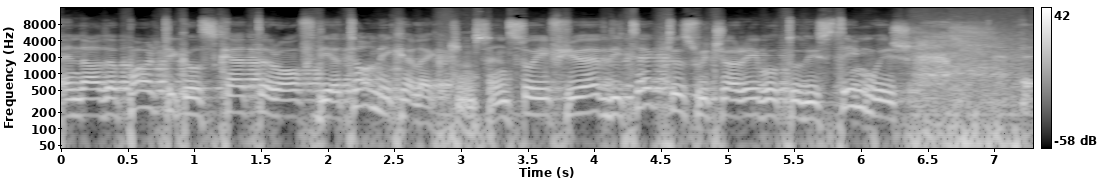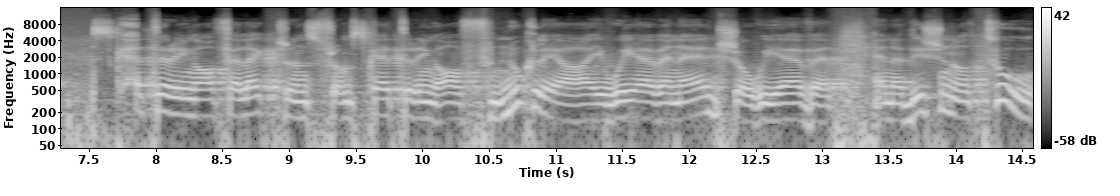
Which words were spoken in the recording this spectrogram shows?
and other particles scatter off the atomic electrons. And so if you have detectors which are able to distinguish eh, scattering of electrons from scattering of nuclei, we have an edge or we have a, an additional tool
